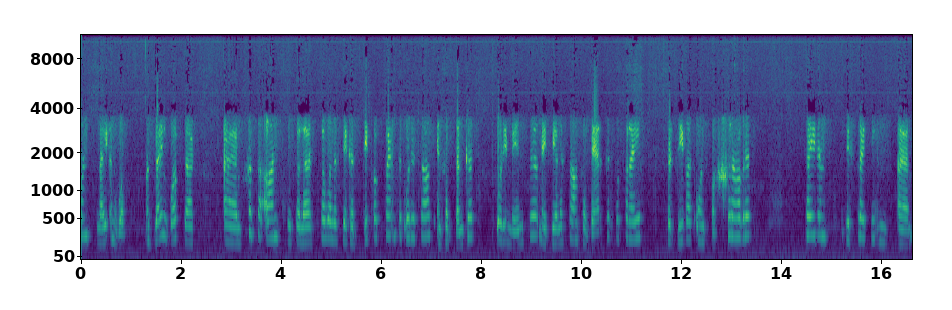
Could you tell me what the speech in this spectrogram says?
ons bly in hoop. Ons bly in hoop dat ehm um, gisteraand het hulle sou hulle seker diep opgevind het oor die saak en gedink het oor die mense met wie hulle saam gewerk het vir vryheid vir die wat ons begrawe het tydens die stryd teen ehm um,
